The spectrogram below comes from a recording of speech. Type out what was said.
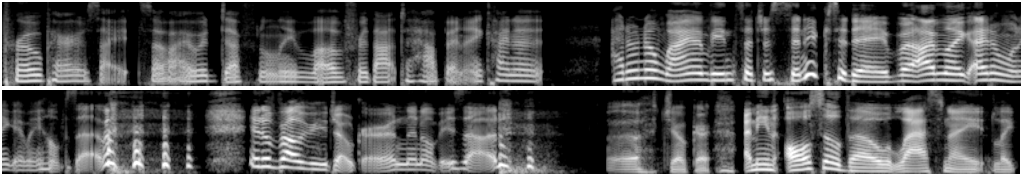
pro parasite, so I would definitely love for that to happen. I kind of, I don't know why I'm being such a cynic today, but I'm like, I don't want to get my hopes up. It'll probably be Joker, and then I'll be sad. Ugh, Joker. I mean, also though, last night, like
